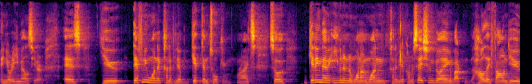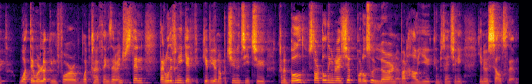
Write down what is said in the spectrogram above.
in your emails here is you definitely want to kind of you know get them talking right? So getting them even in a one-on-one kind of you know conversation going about how they found you what they were looking for, what kind of things they're interested in. That will definitely get, give you an opportunity to kind of build, start building a relationship, but also learn about how you can potentially, you know, sell to them.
